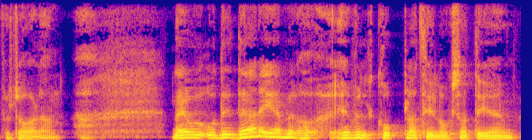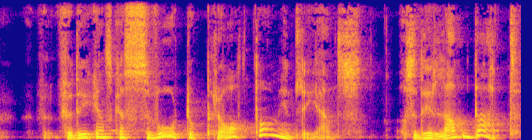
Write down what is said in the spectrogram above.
förstör den. Nej, och det där är väl, är väl kopplat till också att det är... För det är ganska svårt att prata om intelligens. Alltså det är laddat.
